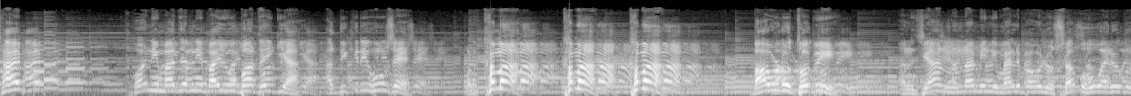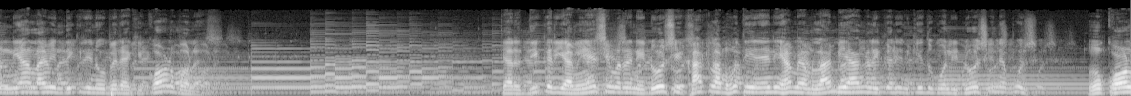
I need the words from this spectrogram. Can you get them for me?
સાહેબ, ફોની માજરની બાઈ ઊભા થઈ ગયા. આ દીકરી શું છે? પણ ખમા ખમા ખમા. બાવડું થોપી અને જ્યાં નનામીની માલે ઓલું સબ હોવાર્યું તો ન્યા લાવીને દીકરીને ઊભી રાખી. કોણ બોલે ત્યારે દીકરી આમ એસી વર્ષની ડોશી ખાટલામાં હતી એની સામે આમ લાંબી આંગળી કરીને કીધું કે ઓલી ડોશીને પૂછ, હું કોણ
